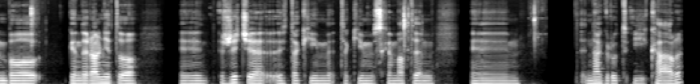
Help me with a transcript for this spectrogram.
bo generalnie to y, życie y, takim, takim schematem nagród i kar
